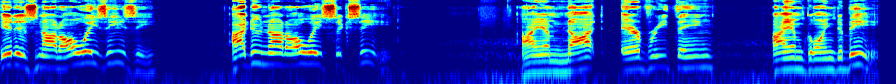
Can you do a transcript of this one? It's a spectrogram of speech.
it is not always easy. I do not always succeed. I am not everything I am going to be.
